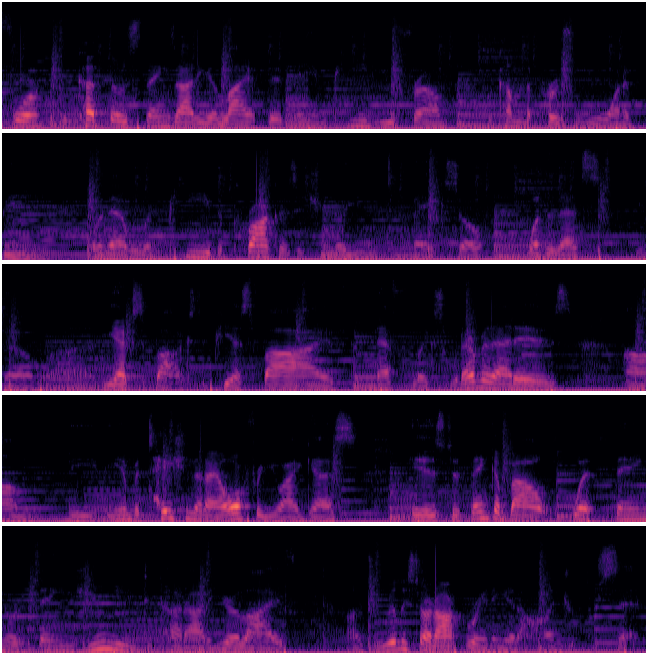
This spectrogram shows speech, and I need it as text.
before, to cut those things out of your life that may impede you from becoming the person you want to be or that will impede the progress that you know you need to make. So whether that's you know uh, the Xbox, the PS5, the Netflix, whatever that is, um, the the invitation that I offer you, I guess, is to think about what thing or things you need to cut out of your life uh, to really start operating at 100%.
